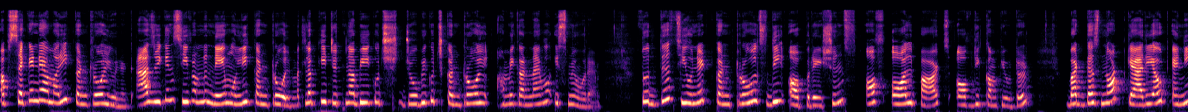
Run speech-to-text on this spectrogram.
अब सेकेंड है हमारी control unit as we can see from the name only control मतलब कि जितना भी कुछ, जो भी कुछ कंट्रोल हमें करना है वो इसमें हो रहा है. तो this unit controls the operation of all parts of the computer but does not carry out any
